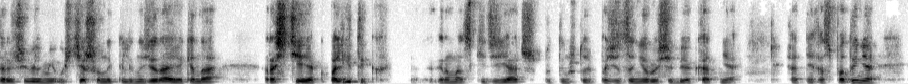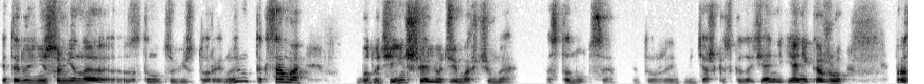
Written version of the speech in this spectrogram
дарэчы вельмі усцешаны калі назіраю як яна расце як палітык грамадскі дзеяч пры тым што пазіцыянірую сябе хатня хатня гаспадыня. Это людзі несумненна застануцца ў гісторыі. Ну таксама будуць і іншыя людзі магчыма остануцца это уже не цяжка сказаць. Я не, я не кажу пра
